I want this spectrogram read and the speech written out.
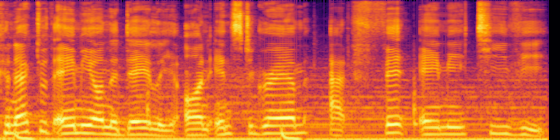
Connect with Amy on the daily on Instagram at FitAmyTV,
